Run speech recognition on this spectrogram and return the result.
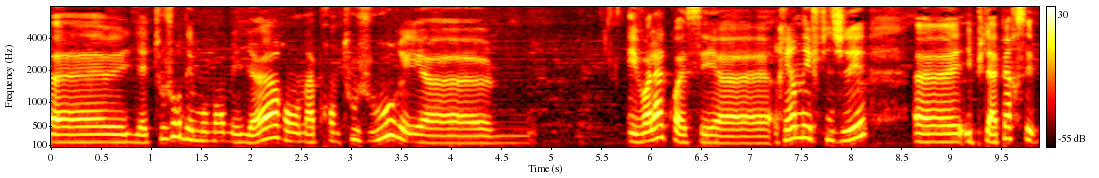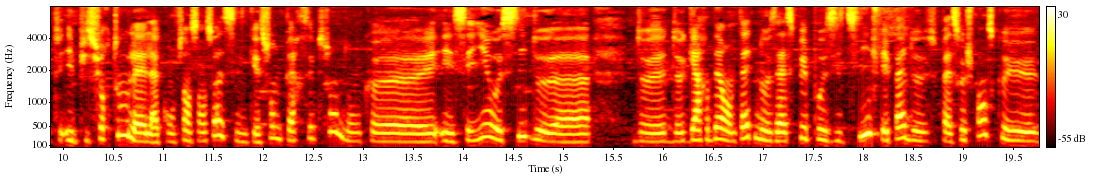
euh, il y a toujours des moments meilleurs, on apprend toujours et, euh, et voilà quoi, c'est rien n'est figé. Et puis la et puis surtout la, la confiance en soi, c'est une question de perception. Donc essayer aussi de, de, de garder en tête nos aspects positifs et pas de parce que je pense que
